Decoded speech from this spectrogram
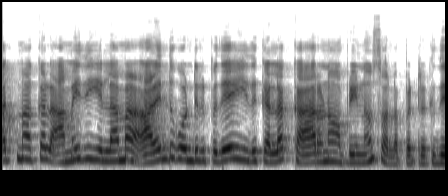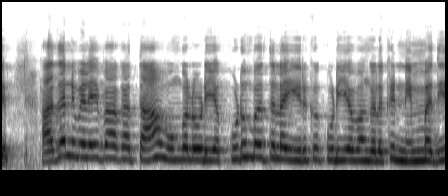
ஆத்மாக்கள் அமைதி இல்லாமல் அலைந்து கொண்டிருப்பதே இதுக்கெல்லாம் காரணம் அப்படின்னும் சொல்லப்பட்டிருக்குது. அதன் விளைவாகத்தான் உங்களுடைய குடும்பத்தில் இருக்கக்கூடியவங்களுக்கு நிம்மதி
